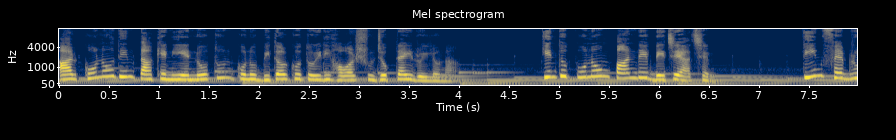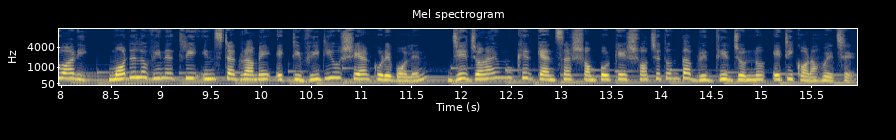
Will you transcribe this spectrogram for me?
আর কোনো দিন তাকে নিয়ে নতুন কোনো বিতর্ক তৈরি হওয়ার সুযোগটাই রইল না। কিন্তু পুনম পাণ্ডে বেঁচে আছেন। তিন ফেব্রুয়ারি, মডেল অভিনেত্রী ইনস্টাগ্রামে একটি ভিডিও শেয়ার করে বলেন যে জরায়ুমুখের ক্যান্সার সম্পর্কে সচেতনতা বৃদ্ধির জন্য এটি করা হয়েছে।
